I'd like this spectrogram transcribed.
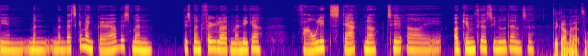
Øh, men, men hvad skal man gøre, hvis man, hvis man føler, at man ikke er fagligt stærk nok til at, øh, at gennemføre sin uddannelse? Det gør man altid.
